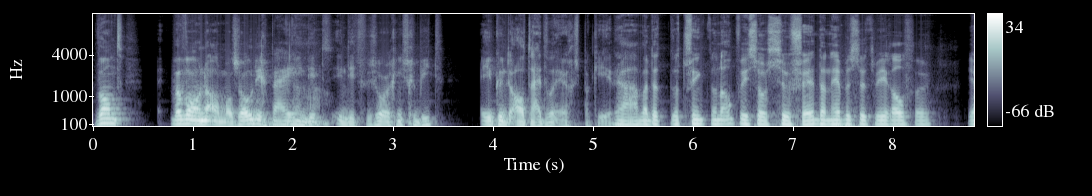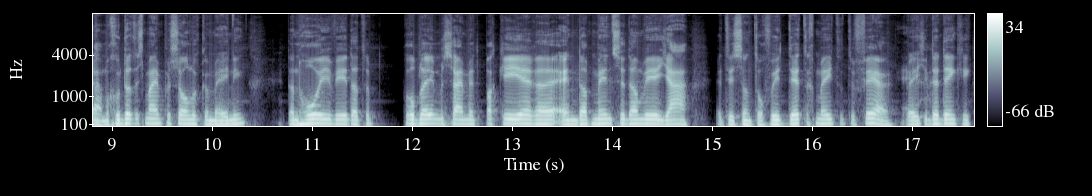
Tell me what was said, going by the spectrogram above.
Want we wonen allemaal zo dichtbij in, dit, in dit verzorgingsgebied. En je kunt altijd wel ergens parkeren. Ja, maar dat, dat vind ik dan ook weer zo suf, hè. Dan hebben ze het weer over... Ja, maar goed, dat is mijn persoonlijke mening. Dan hoor je weer dat er problemen zijn met parkeren en dat mensen dan weer... Ja, het is dan toch weer 30 meter te ver. Ja. Weet je, daar denk ik...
